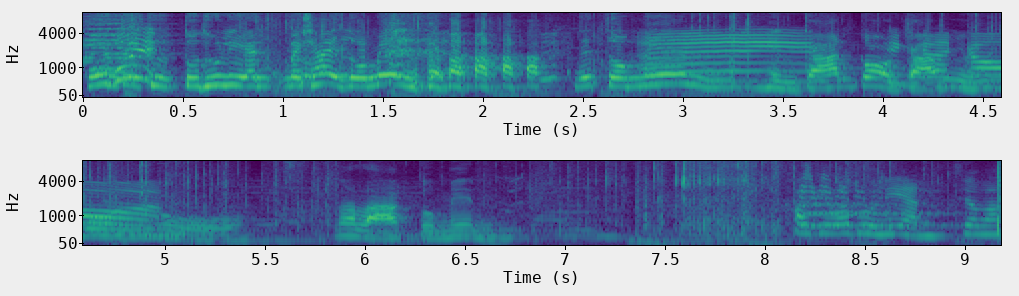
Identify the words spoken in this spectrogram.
โอ้ยตัวตัวทุเรียนไม่ใช่ตัวเม่นนี่ตัวเม่น เห็นการ์ดก่อนเห็นกาการ์ร์ดดอยู่ข้างบนก่อนโอ้โหน่ารักตัวเม่น เขาคิดว่าทุเรียนใช่ปะ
